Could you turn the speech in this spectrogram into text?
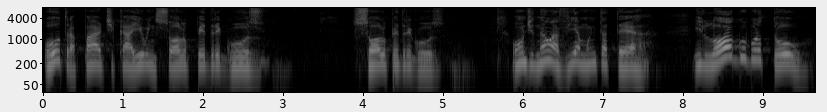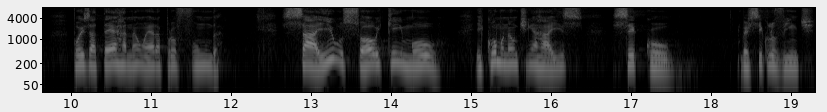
Outra parte caiu em solo pedregoso, solo pedregoso, onde não havia muita terra, e logo brotou, pois a terra não era profunda. Saiu o sol e queimou, e como não tinha raiz, secou. Versículo 20.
